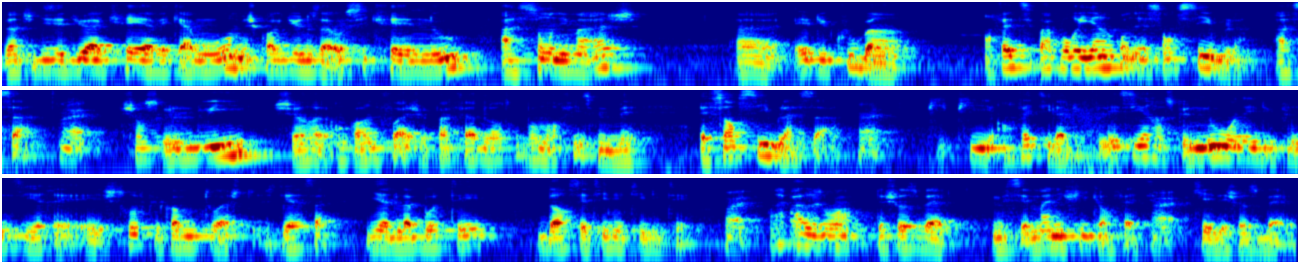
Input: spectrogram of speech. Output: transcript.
ben, tu disais Dieu a créé avec amour, mais je crois que Dieu nous a aussi créé, nous, à son image. Euh, et du coup, ben, en fait, c'est pas pour rien qu'on est sensible à ça. Ouais. Je pense que lui, je- encore une fois, je vais pas faire de l'anthropomorphisme, mais est sensible à ça. Ouais. Puis, puis, en fait, il a du plaisir à ce que nous, on ait du plaisir. Et, et je trouve que comme toi, je, dirais ça, il y a de la beauté dans cette inutilité. Ouais. On n'a pas besoin de choses belles, mais c'est magnifique en fait qu'il y ait des choses belles.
